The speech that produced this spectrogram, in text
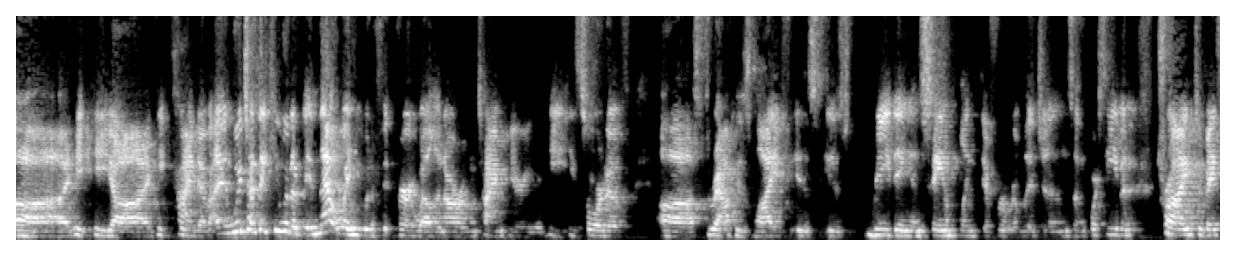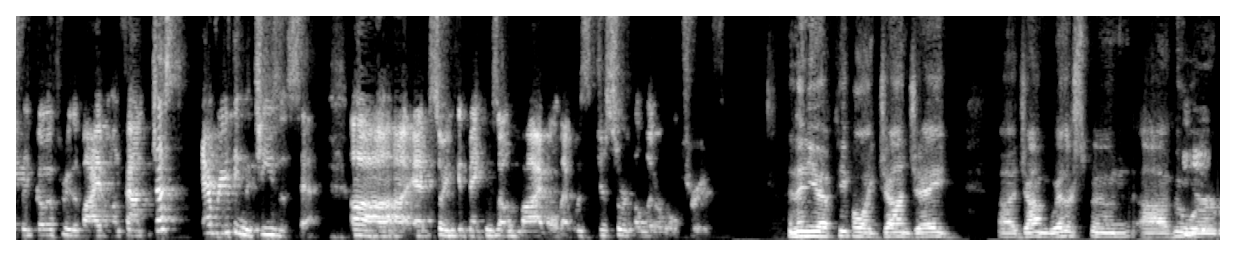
Uh, he he, uh, he kind of, which I think he would have, in that way, he would have fit very well in our own time period. He, he sort of uh, throughout his life is is reading and sampling different religions, and of course, he even tried to basically go through the Bible and found just everything that Jesus said, uh, and so he could make his own Bible that was just sort of the literal truth. And then you have people like John Jay, uh, John Witherspoon, uh, who mm-hmm. were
